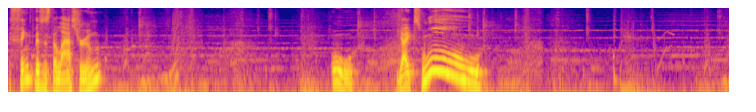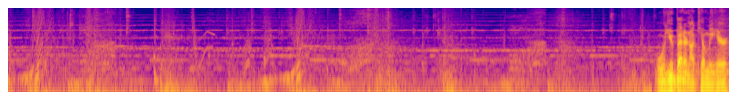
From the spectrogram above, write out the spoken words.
I think this is the last room. Ooh. Yikes. Woo! You better not kill me here.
